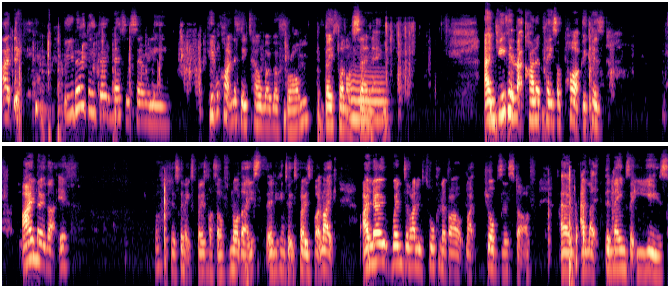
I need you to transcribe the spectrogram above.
I, but you know, they don't necessarily. People can't necessarily tell where we're from based on our mm. surname. And do you think that kind of plays a part? Because I know that if oh, I'm just gonna expose myself. Not that it's anything to expose, but like I know when Delali was talking about like jobs and stuff, um, and like the names that you use,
